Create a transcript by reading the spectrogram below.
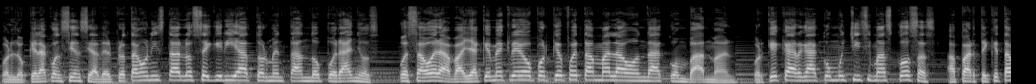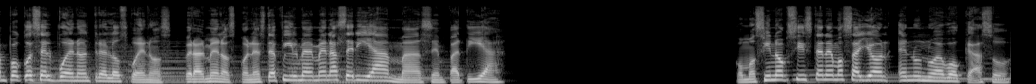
por lo que la conciencia del protagonista los seguiría atormentando por años, pues ahora vaya que me creo por qué fue tan mala onda con Batman, porque carga con muchísimas cosas, aparte que tampoco es el bueno entre los buenos, pero al menos con este filme me nacería más empatía. Como sinopsis tenemos a John en un nuevo caso.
